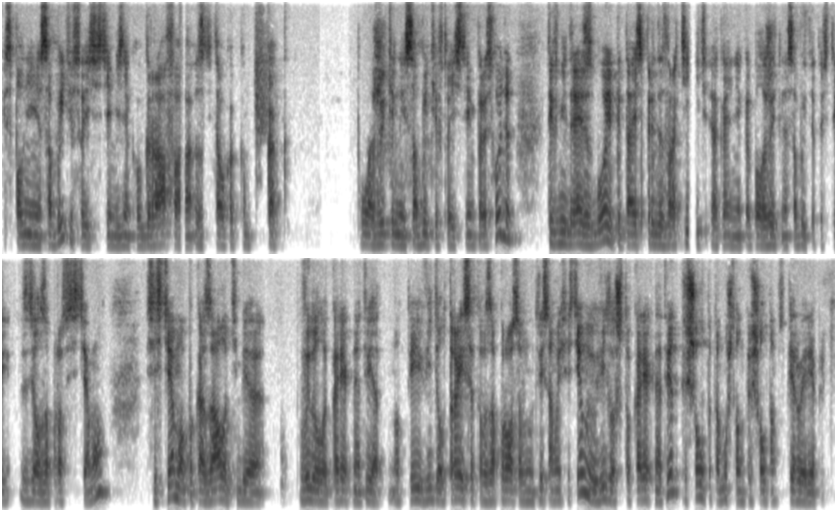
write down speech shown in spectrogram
исполнения событий в своей системе, из некого графа, из того, как, как положительные события в твоей системе происходят, ты внедряешь сбой, пытаясь предотвратить некое положительное событие. То есть ты сделал запрос в систему, система показала тебе, выдала корректный ответ, но ты видел трейс этого запроса внутри самой системы и увидел, что корректный ответ пришел, потому что он пришел там с первой реплики.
